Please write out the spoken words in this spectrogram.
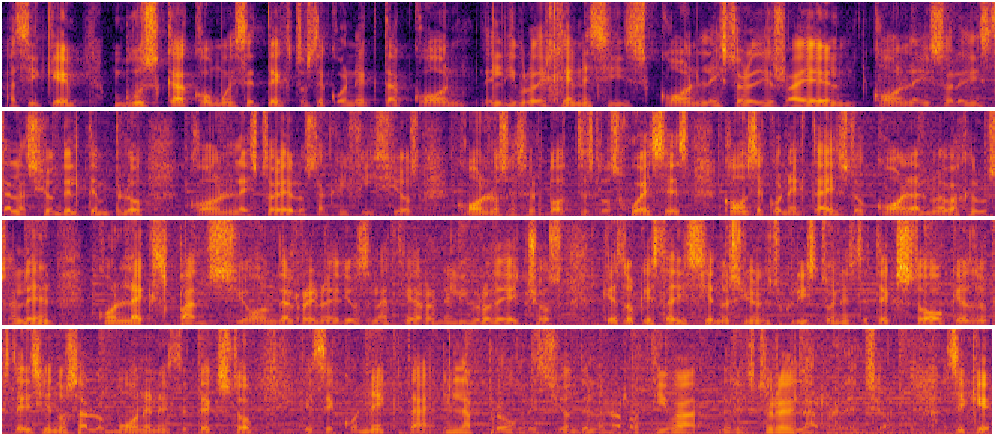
Así que busca cómo ese texto se conecta con el libro de Génesis, con la historia de Israel, con la historia de instalación del templo, con la historia de los sacrificios, con los sacerdotes, los jueces, cómo se conecta esto con la Nueva Jerusalén, con la expansión del reino de Dios en la tierra en el libro de Hechos, qué es lo que está diciendo el Señor Jesucristo en este texto, o qué es lo que está diciendo Salomón en este texto, que se conecta en la progresión de la narrativa de la historia de la redención. Así que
